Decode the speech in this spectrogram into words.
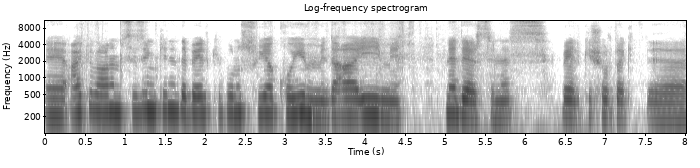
Ee, Aytul Hanım sizinkini de belki bunu suya koyayım mı? Daha iyi mi? Ne dersiniz? Belki şuradaki e,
